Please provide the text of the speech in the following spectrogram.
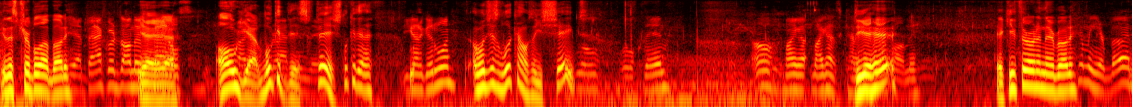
Get this triple up, buddy. Yeah, backwards on those Yeah, yeah, yeah. Oh, yeah. Look at this fish. Look at that. You got a good one? Oh, just look how he's shaped. little, little thin. Oh my god, my guy's kind of. Did you get hit? On me. Yeah, keep throwing in there, buddy. Come here, bud.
